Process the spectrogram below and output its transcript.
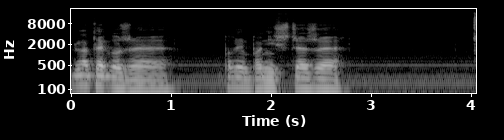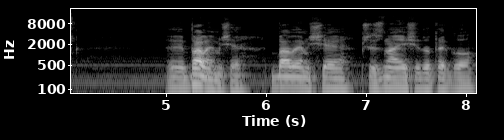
dlatego że powiem pani szczerze, y, bałem się. Bałem się, przyznaję się do tego,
